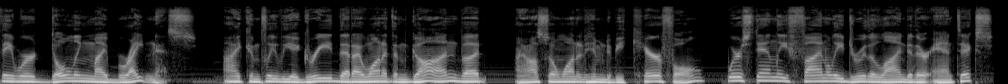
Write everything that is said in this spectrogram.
they were doling my brightness. I completely agreed that I wanted them gone, but I also wanted him to be careful. Where Stanley finally drew the line to their antics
